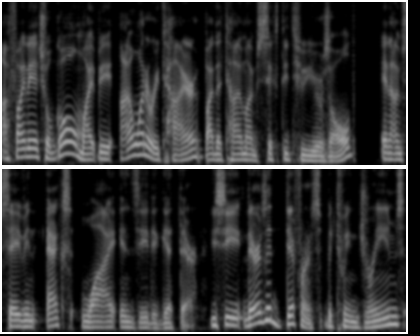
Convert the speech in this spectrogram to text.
A financial goal might be I want to retire by the time I'm 62 years old and I'm saving X, Y, and Z to get there. You see, there's a difference between dreams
